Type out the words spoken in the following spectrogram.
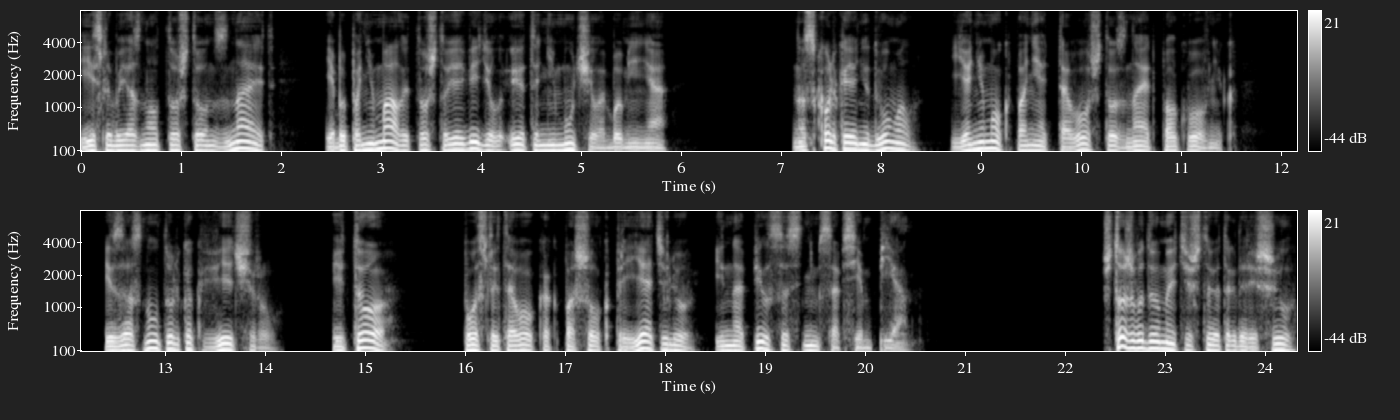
Если бы я знал то, что он знает, я бы понимал и то, что я видел, и это не мучило бы меня. Но сколько я не думал, я не мог понять того, что знает полковник — и заснул только к вечеру. И то после того, как пошел к приятелю и напился с ним совсем пьян. Что же вы думаете, что я тогда решил,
